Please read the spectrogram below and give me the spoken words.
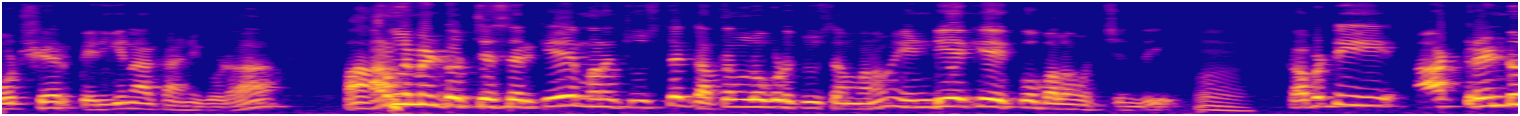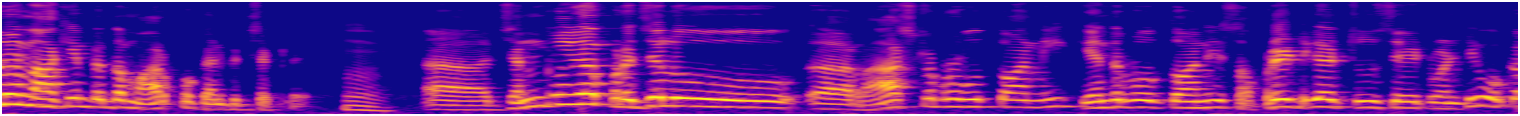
ఓట్ షేర్ పెరిగినా కానీ కూడా పార్లమెంట్ వచ్చేసరికి మనం చూస్తే గతంలో కూడా చూసాం మనం ఎన్డీఏకే ఎక్కువ బలం వచ్చింది. కాబట్టి ఆ ట్రెండ్లో నాకేం పెద్ద మార్పు కనిపించట్లేదు. జనరల్గా ప్రజలు రాష్ట్ర ప్రభుత్వాన్ని కేంద్ర ప్రభుత్వాన్ని సపరేట్గా చూసేటువంటి ఒక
